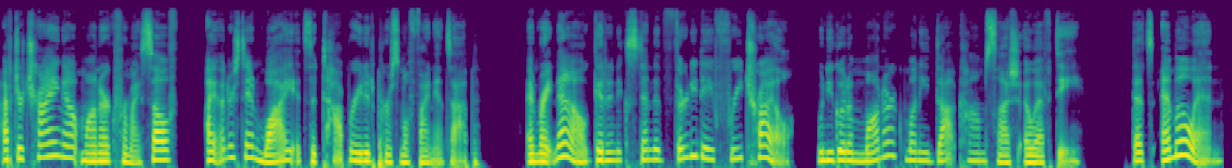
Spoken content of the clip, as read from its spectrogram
After trying out Monarch for myself, I understand why it's the top rated personal finance app. And right now, get an extended 30 day free trial when you go to monarchmoney.com slash OFD. That's M O N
